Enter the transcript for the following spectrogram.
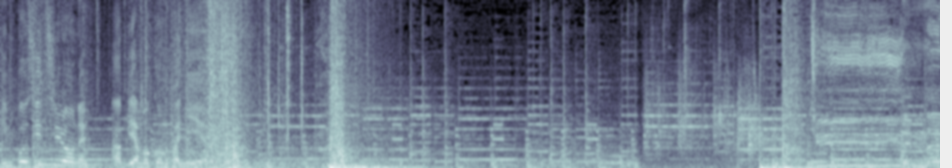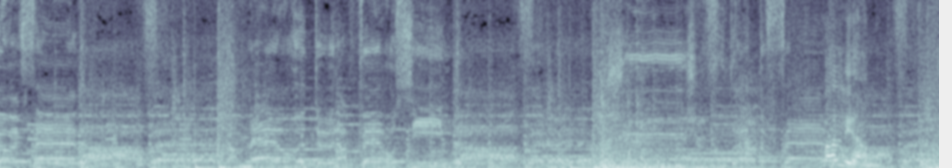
In posizione, abbiamo compagnia. Balliamo.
